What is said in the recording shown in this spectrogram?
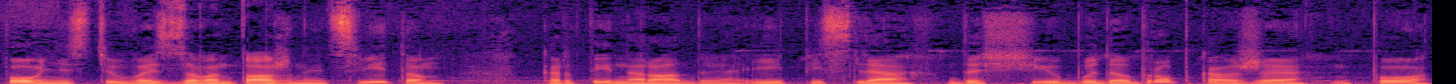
повністю весь завантажений цвітом. Картина радує. І після дощів буде обробка вже по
